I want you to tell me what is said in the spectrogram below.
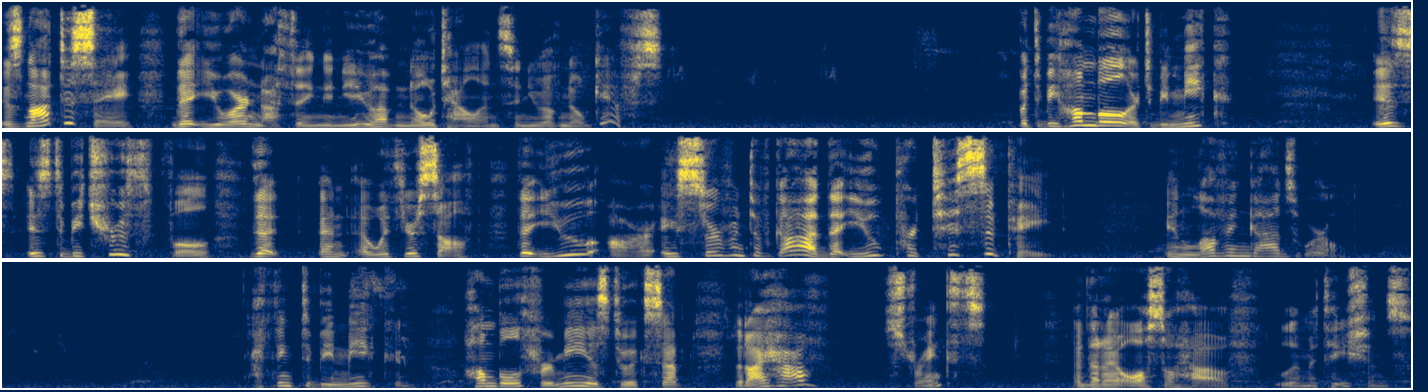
is not to say that you are nothing and you have no talents and you have no gifts. But to be humble or to be meek is is to be truthful that and uh, with yourself that you are a servant of God, that you participate in loving God's world. I think to be meek and humble for me is to accept that I have strengths and that I also have limitations.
